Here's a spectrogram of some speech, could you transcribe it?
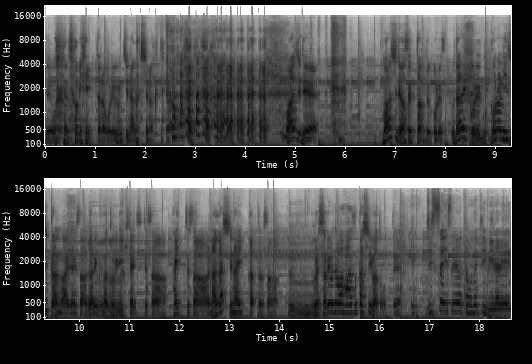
で俺 トイレ行ったら俺うんち流してなくて。マジでマジで焦ったんだよこれ。誰これこの2時間の間にさ誰かがトイレ行きたいっつってさ入ってさ流してないかったらさうんうんうん。俺それでは恥ずかしいわと思って。え実際それは友達に見られ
